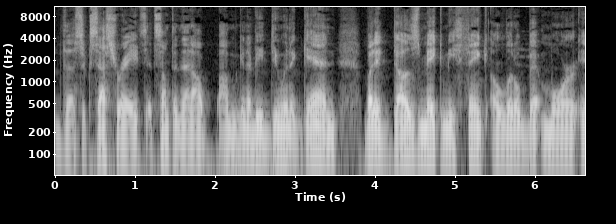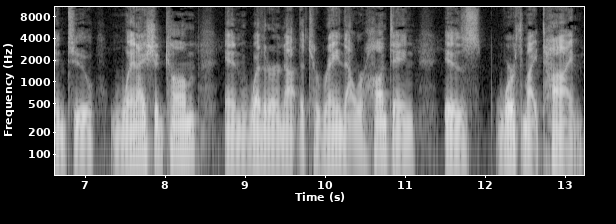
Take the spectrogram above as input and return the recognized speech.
the success rates. It's something that I'll, I'm going to be doing again, but it does make me think a little bit more into when I should come and whether or not the terrain that we're hunting is worth my time,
